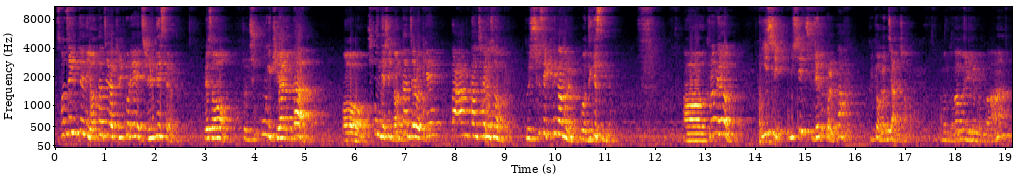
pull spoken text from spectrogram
선생님 때는 연탄재가 길거리에 질비했어요. 그래서 좀 축궁이 귀하니까 어, 축궁 대신 연탄재로 이렇게 빵빵 차면서 그 수색 쾌감을 어, 느꼈습니다. 어, 그러면 이 시, 이 시 주제는 뭘까? 그렇게 어렵지 않죠? 한번 누가 한번 읽어볼까?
